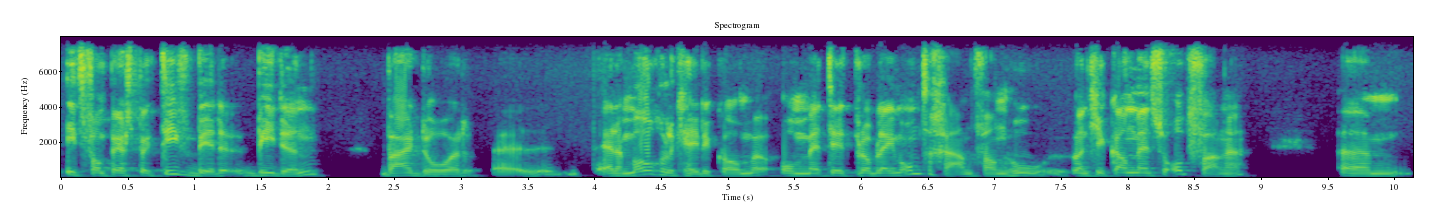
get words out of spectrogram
iets van perspectief bieden, bieden waardoor uh, er mogelijkheden komen om met dit probleem om te gaan. Van hoe, want je kan mensen opvangen, um,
